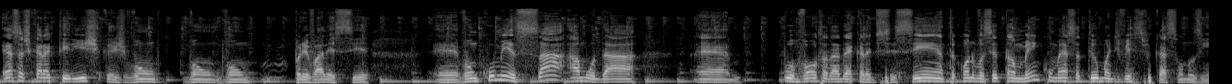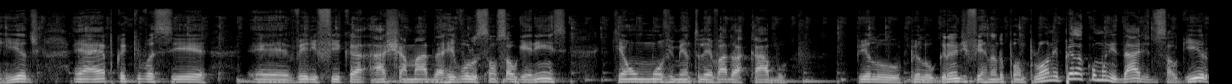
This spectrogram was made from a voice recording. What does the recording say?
essas características vão, vão, vão prevalecer, é, vão começar a mudar por volta da década de 60, quando você também começa a ter uma diversificação nos enredos, é a época que você é, verifica a chamada Revolução Salgueirense, que é um movimento levado a cabo pelo, pelo grande Fernando Pamplona e pela comunidade do Salgueiro,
